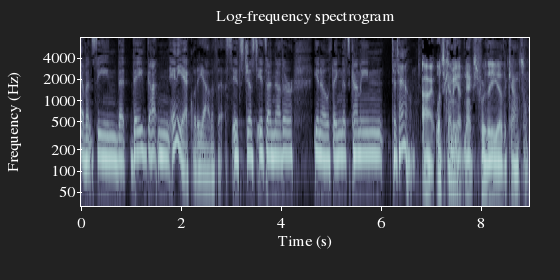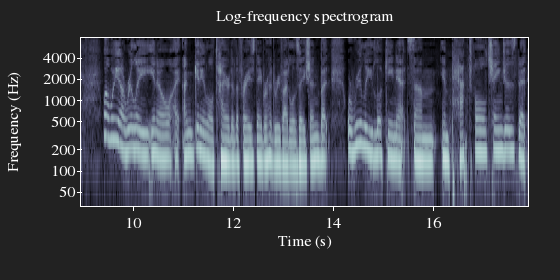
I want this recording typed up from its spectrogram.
haven't seen that they've gotten any equity out of this. It's just, it's another, you know, thing that's coming to town. All right. What's coming up next for the, uh, the council? Well, we are really, you know, I, I'm getting a little tired of the phrase neighborhood revitalization, but we're really looking at some impactful changes that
